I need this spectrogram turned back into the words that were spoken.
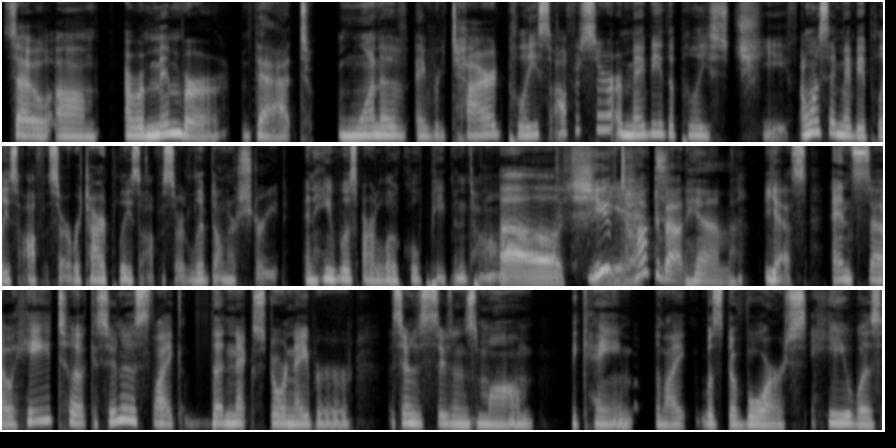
So um I remember that one of a retired police officer or maybe the police chief. I want to say maybe a police officer, a retired police officer lived on our street and he was our local peeping tom. Oh shit. You've talked about him. Yes. And so he took, as soon as like the next door neighbor, as soon as Susan's mom became like, was divorced, he was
